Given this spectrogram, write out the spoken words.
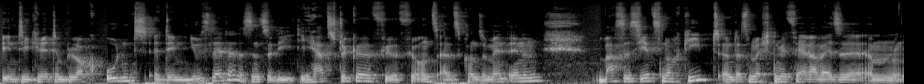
integriertem Blog und äh, dem Newsletter. Das sind so die, die Herzstücke für, für uns als KonsumentInnen. Was es jetzt noch gibt, und das möchten wir fairerweise ähm,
